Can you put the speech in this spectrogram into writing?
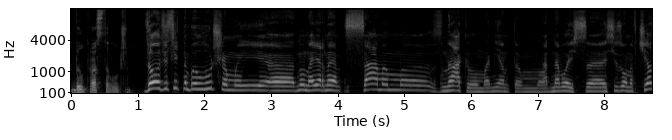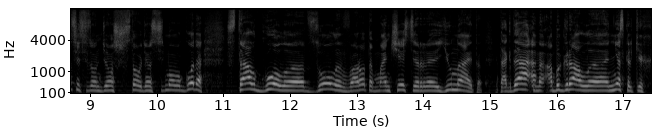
был просто лучшим. Золо действительно был лучшим и, э, ну, наверное, самым э, знаковым моментом одного из э, сезонов Челси, сезон 96-97 года, стал гол Золы в ворота Манчестер Юнайтед. Тогда он обыграл нескольких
